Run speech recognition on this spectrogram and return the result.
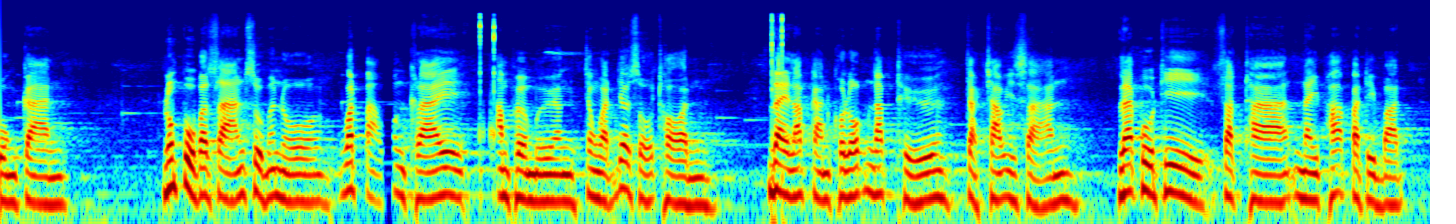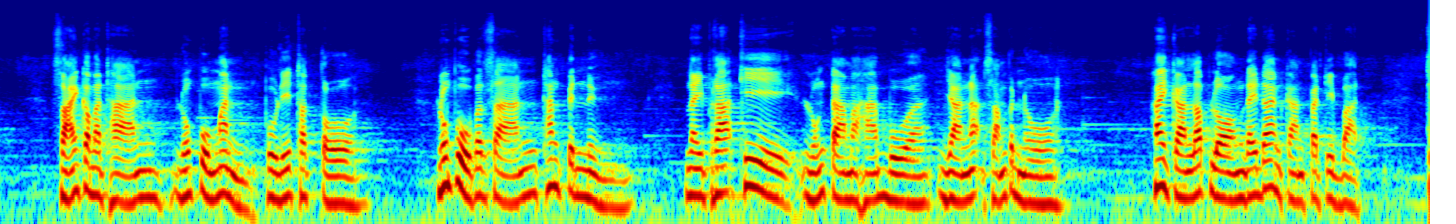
วงการหลวงปู่ประสานสุมโน วัดป่าว่องไคล้อำเภอเมือง จังหวัดยโสธรได้รับการเคารพนับถือจากชาวอีสาน และผู้ที่ศรัทธาในพระปฏิบัติ สายกรรมฐานหลวงปู่มั่นภูริทัตโตหลวงปู่ประสานท่านเป็นหนึ่ง ในพระที่หลวงตามหาบัวญาณสัมปโน ให้การรับรองในด้านการปฏิบัติ จ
